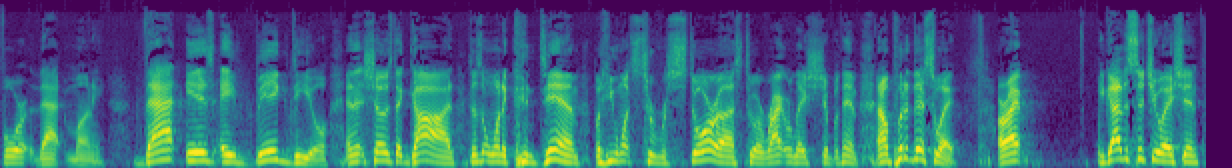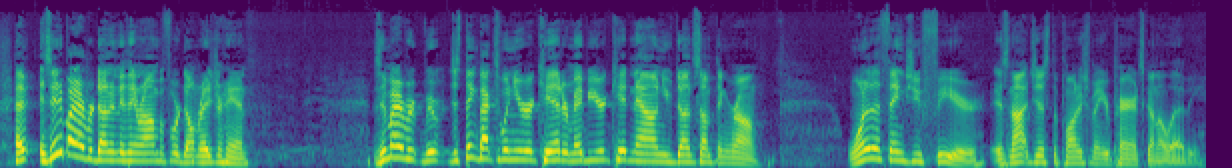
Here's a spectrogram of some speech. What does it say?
for that money. That is a big deal. And it shows that God doesn't want to condemn, but He wants to restore us to a right relationship with Him. And I'll put it this way all right? You got the situation. Has anybody ever done anything wrong before? Don't raise your hand. Has anybody ever, just think back to when you were a kid, or maybe you're a kid now and you've done something wrong. One of the things you fear is not just the punishment your parents going to levy.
